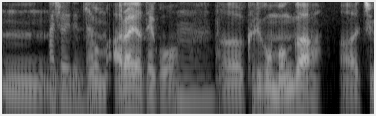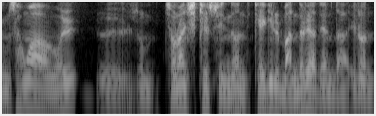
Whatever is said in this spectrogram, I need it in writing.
음, 아셔야 된다? 좀 알아야 되고 음, 어 그리고 뭔가 어, 지금 상황을 어, 좀 전환시킬 수 있는 계기를 만들어야 된다 이런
